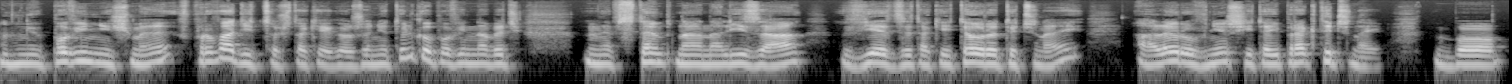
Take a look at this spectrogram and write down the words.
mm, powinniśmy wprowadzić coś takiego, że nie tylko powinna być mm, wstępna analiza wiedzy takiej teoretycznej, ale również i tej praktycznej, bo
